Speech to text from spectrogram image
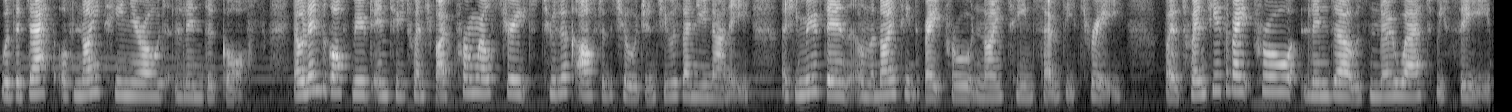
with the death of 19-year-old Linda Gough. Now Linda Gough moved into 25 Cromwell Street to look after the children. She was their new nanny and she moved in on the 19th of April 1973. By the 20th of April, Linda was nowhere to be seen.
